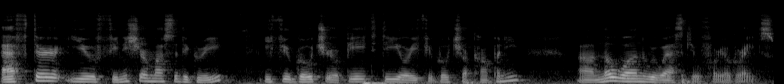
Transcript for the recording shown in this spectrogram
After you finish your master degree, if you go to your PhD or if you go to a company, uh, no one will ask you for your grades.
